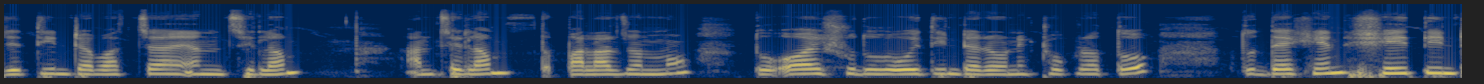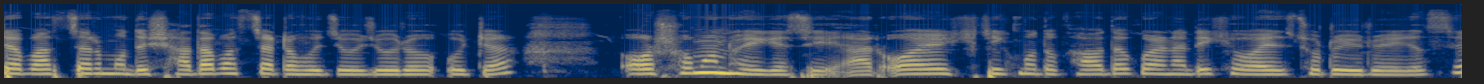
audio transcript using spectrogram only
যে তিনটা বাচ্চা আনছিলাম আনছিলাম পালার জন্য। তো ওই শুধু ওই তিনটারে অনেক ঠোকরাতো তো। দেখেন, সেই তিনটা বাচ্চার মধ্যে সাদা বাচ্চাটা হয়েছে ওই যে ওইটা ওর সমান হয়ে গেছে। আর ওই ঠিকমতো খাওয়া দাওয়া করে না দেখে ওই ছোটোই রয়ে গেছে।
